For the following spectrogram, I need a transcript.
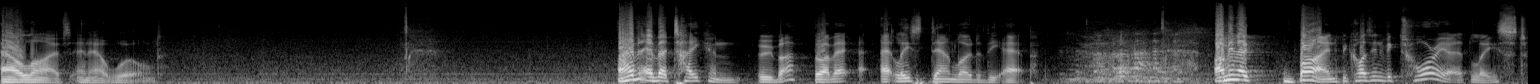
our lives and our world. I haven't ever taken Uber, but I've at least downloaded the app. I'm in a bind because in Victoria, at least,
